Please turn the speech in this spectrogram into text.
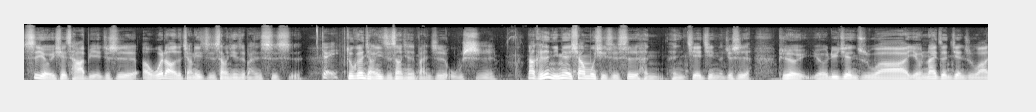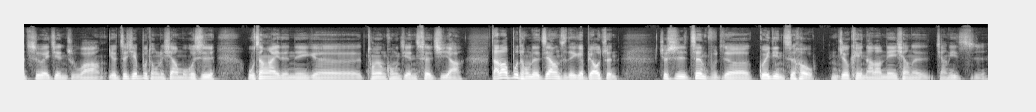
是有一些差别，就是呃，危老的奖励值上限是百分之四十，对，都跟奖励值上限是百分之五十。那可是里面的项目其实是很很接近的，就是比如说有，有绿建筑啊，有耐震建筑啊，智慧建筑啊，有这些不同的项目，或是无障碍的那个通用空间设计啊，达到不同的这样子的一个标准，就是政府的规定之后，你就可以拿到那一项的奖励值。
